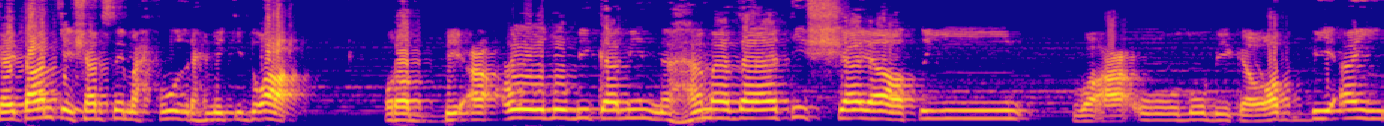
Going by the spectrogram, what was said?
شیطان کے شر سے محفوظ رہنے کی دعا۔ رب اعوذ بك من همذات الشياطين واعوذ بك رب ان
